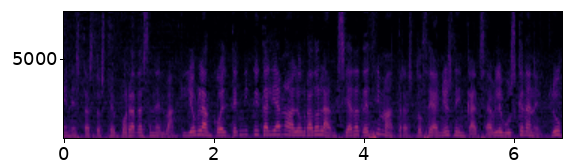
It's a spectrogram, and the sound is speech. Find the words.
En estas dos temporadas en el banquillo blanco, el técnico italiano ha logrado la ansiada décima tras 12 años de incansable búsqueda en el club.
